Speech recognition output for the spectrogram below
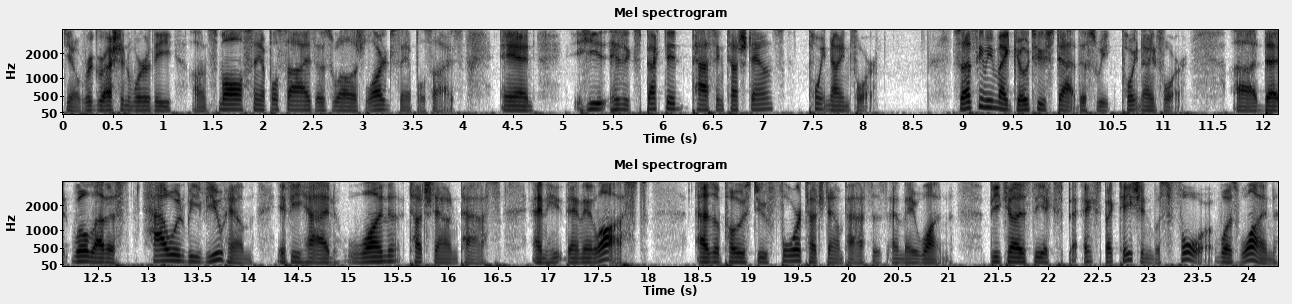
you know regression worthy on small sample size as well as large sample size. And he his expected passing touchdowns 0.94. So that's going to be my go to stat this week 0.94. Uh, that Will Levis, how would we view him if he had one touchdown pass and he and they lost, as opposed to four touchdown passes and they won, because the expe- expectation was four was one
